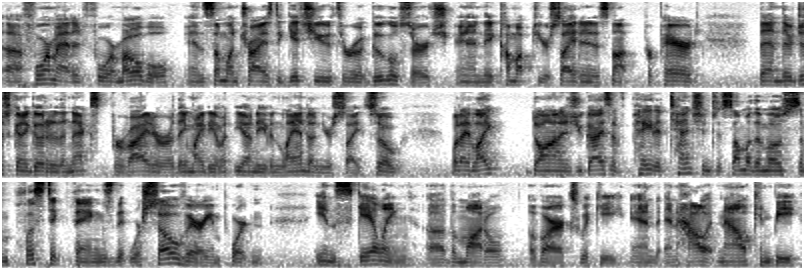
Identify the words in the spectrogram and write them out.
uh, formatted for mobile and someone tries to get you through a Google search and they come up to your site and it's not prepared, then they're just going to go to the next provider or they might even, even land on your site. So, what I like, Don, is you guys have paid attention to some of the most simplistic things that were so very important in scaling uh, the model of RxWiki and, and how it now can be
